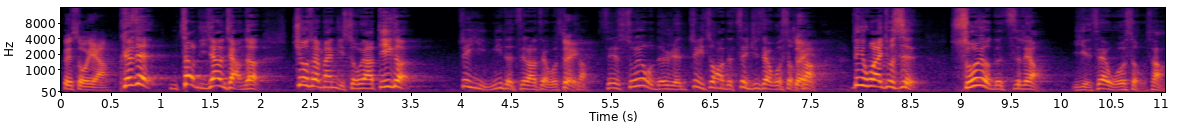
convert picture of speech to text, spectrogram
被收押。可是照你这样讲的，就算把你收押，第一个最隐秘的资料在我手上，所以所有的人最重要的证据在我手上。另外就是所有的资料也在我手上。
